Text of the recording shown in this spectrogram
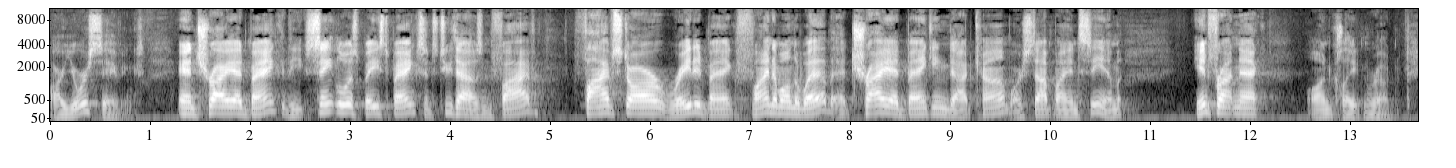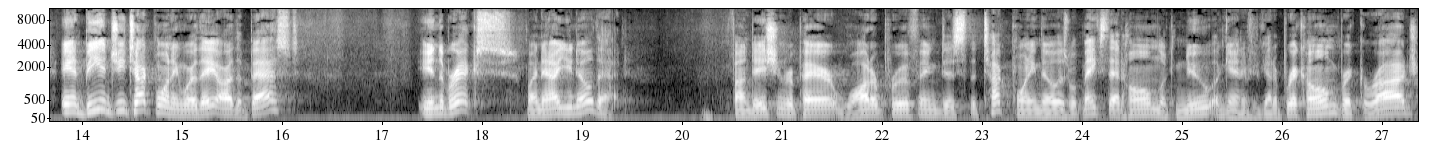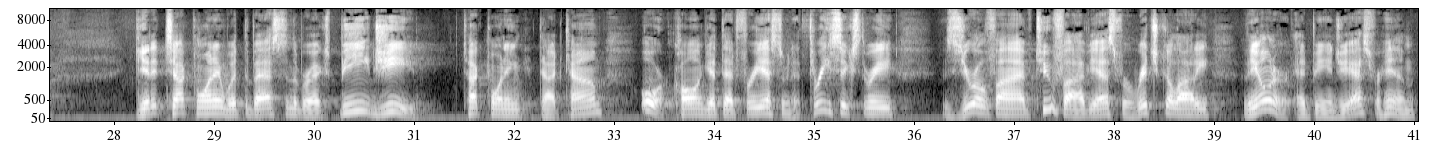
are your savings. And Triad Bank, the St. Louis based bank since 2005, five star rated bank. Find them on the web at triadbanking.com or stop by and see them in Frontenac on Clayton Road. And B&G Tuck Pointing, where they are the best in the bricks. By now you know that. Foundation repair, waterproofing, just the tuck pointing though is what makes that home look new again. If you've got a brick home, brick garage, get it tuck pointed with the best in the bricks. BGtuckpointing.com or call and get that free estimate at 363 0525. Yes, for Rich Galati, the owner at B&G. Ask for him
